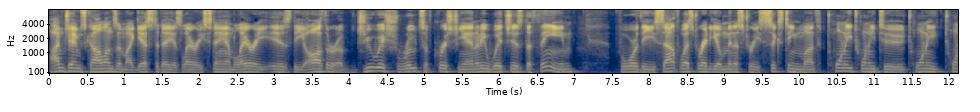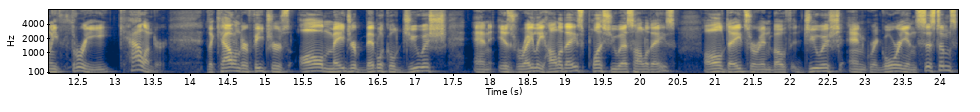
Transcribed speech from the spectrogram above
I'm James Collins, and my guest today is Larry Stamm. Larry is the author of Jewish Roots of Christianity, which is the theme for the Southwest Radio Ministry 16 month 2022 2023 calendar. The calendar features all major biblical Jewish and Israeli holidays plus U.S. holidays. All dates are in both Jewish and Gregorian systems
